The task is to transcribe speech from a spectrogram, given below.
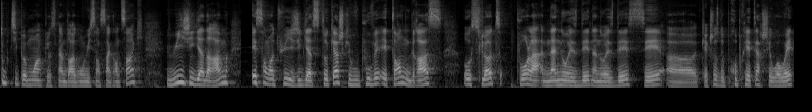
tout petit peu moins que le Snapdragon 855, 8 Go de RAM et 128 Go de stockage que vous pouvez étendre grâce au slot pour la Nano SD. Nano SD, c'est euh, quelque chose de propriétaire chez Huawei.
